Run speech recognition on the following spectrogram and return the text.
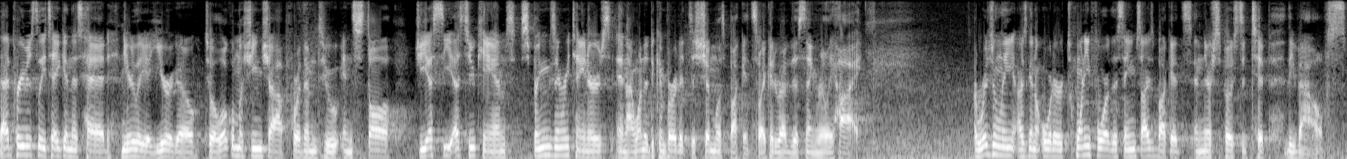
I had previously taken this head nearly a year ago to a local machine shop for them to install GSC S2 cams, springs and retainers, and I wanted to convert it to shimless buckets so I could rev this thing really high. Originally, I was going to order 24 of the same size buckets and they're supposed to tip the valves.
